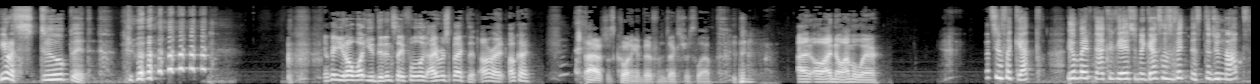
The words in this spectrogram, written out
you're a stupid. Okay, you know what? You didn't say fool. I respect it. All right. Okay. I was just quoting a bit from Dexter's Lab. I, oh, I know. I'm aware. Don't you forget? You made an accusation against his witness, did you not?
